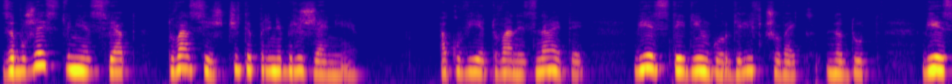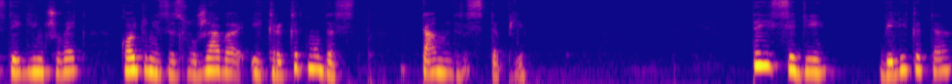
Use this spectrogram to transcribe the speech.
за божествения свят това се изчита пренебрежение. Ако вие това не знаете, вие сте един горделив човек, надут, вие сте един човек, който не заслужава и кракът му да там да стъпи. Тъй седи великата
